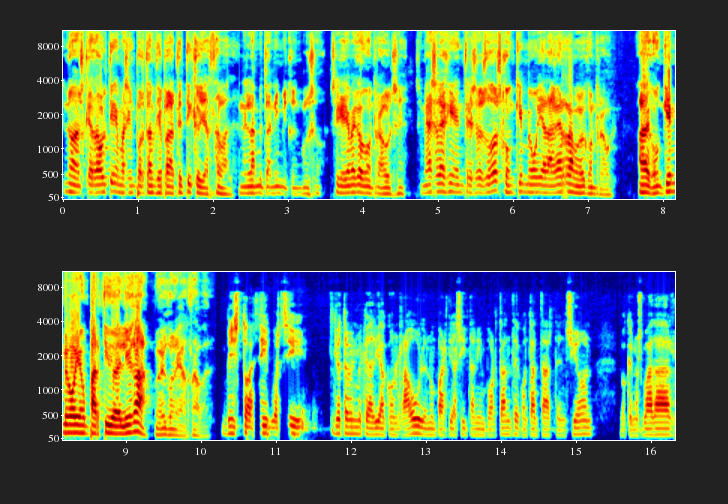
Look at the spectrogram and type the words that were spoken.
no, es que Raúl tiene más importancia para Atlético y Arzabal, en el ámbito anímico incluso. Así que yo me quedo con Raúl, sí. Si me vas a elegir entre esos dos, ¿con quién me voy a la guerra? Me voy con Raúl. A ver, ¿con quién me voy a un partido de liga? Me voy con Arzabal. Visto así, pues sí, yo también me quedaría con Raúl en un partido así tan importante, con tanta tensión. Lo que nos va a dar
